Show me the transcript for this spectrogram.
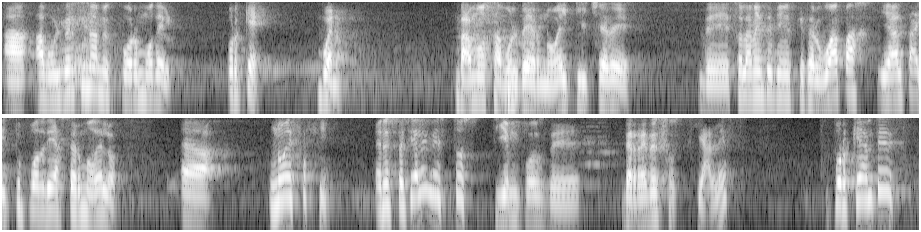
a, a volverte una mejor modelo. ¿Por qué? Bueno, vamos a volver, ¿no? El cliché de, solamente tienes que ser guapa y alta y tú podrías ser modelo. Ah, no es así. En especial en estos tiempos de, redes sociales, porque antes,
